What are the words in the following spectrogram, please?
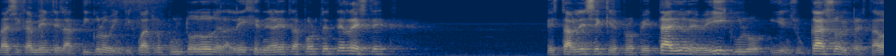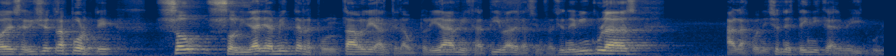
básicamente el artículo 24.2 de la Ley General de Transporte Terrestre establece que el propietario de vehículo y en su caso el prestador de servicio de transporte son solidariamente responsables ante la autoridad administrativa de las infracciones vinculadas a las condiciones técnicas del vehículo.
